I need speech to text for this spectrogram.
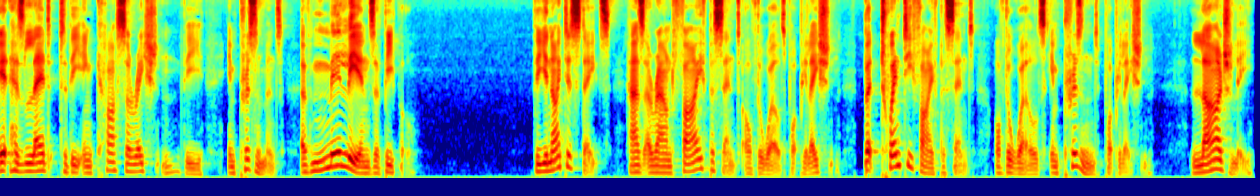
it has led to the incarceration, the imprisonment, of millions of people. The United States has around 5% of the world's population, but 25% of the world's imprisoned population, largely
